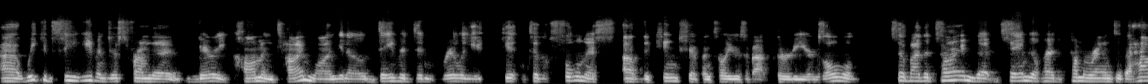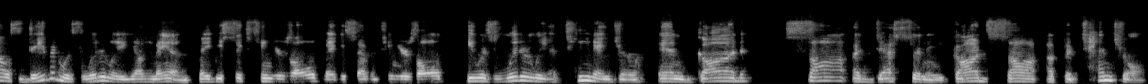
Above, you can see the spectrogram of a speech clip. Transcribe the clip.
uh, we could see even just from the very common timeline, you know, David didn't really get into the fullness of the kingship until he was about 30 years old. So by the time that Samuel had come around to the house, David was literally a young man, maybe 16 years old, maybe 17 years old. He was literally a teenager, and God saw a destiny. God saw a potential.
